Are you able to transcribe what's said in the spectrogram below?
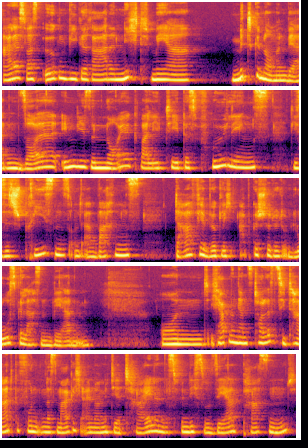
alles, was irgendwie gerade nicht mehr mitgenommen werden soll in diese neue Qualität des Frühlings, dieses Sprießens und Erwachens, darf hier wirklich abgeschüttelt und losgelassen werden. Und ich habe ein ganz tolles Zitat gefunden, das mag ich einmal mit dir teilen, das finde ich so sehr passend.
